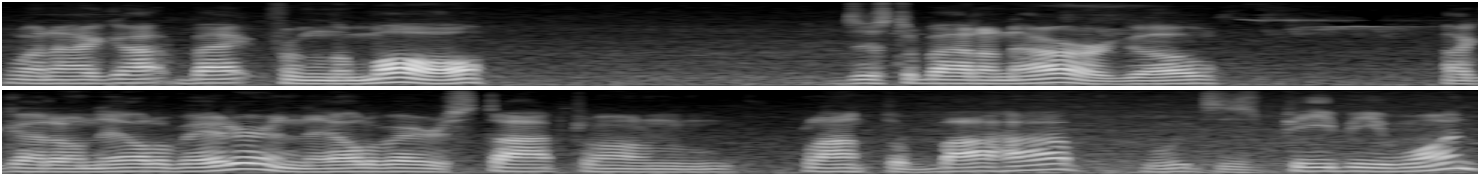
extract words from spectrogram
when I got back from the mall, just about an hour ago, I got on the elevator and the elevator stopped on Planta Baja, which is PB1.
